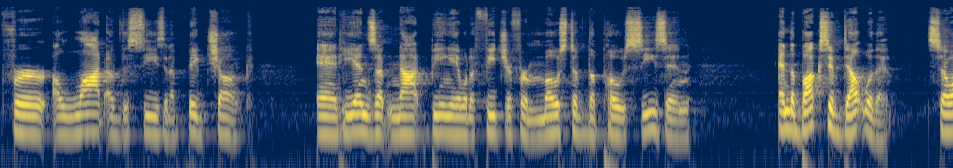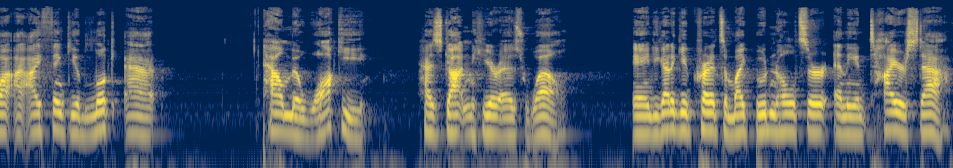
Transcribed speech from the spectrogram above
for a lot of the season, a big chunk. and he ends up not being able to feature for most of the postseason. And the Bucks have dealt with it. So I, I think you look at how Milwaukee has gotten here as well. And you got to give credit to Mike Budenholzer and the entire staff.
